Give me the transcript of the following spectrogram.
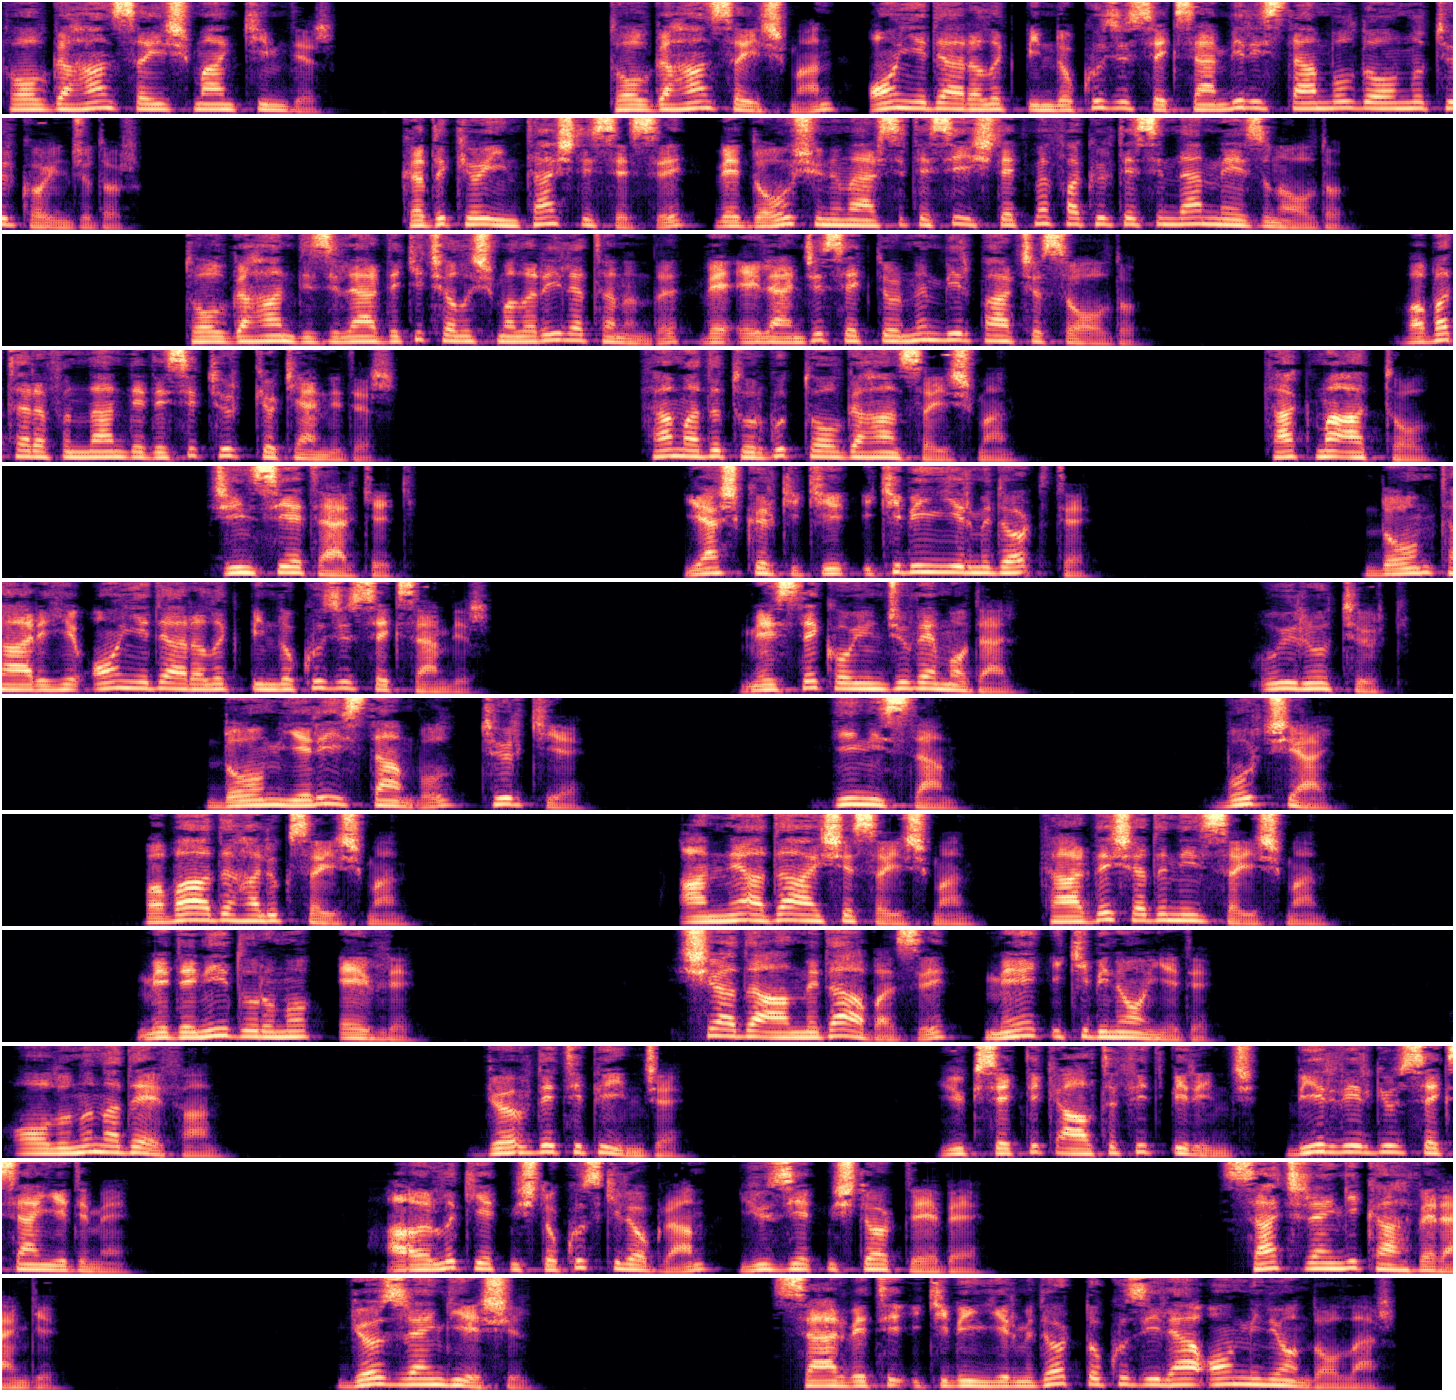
Tolgahan Sayışman kimdir? Tolgahan Sayışman, 17 Aralık 1981 İstanbul doğumlu Türk oyuncudur. Kadıköy İntaş Lisesi ve Doğuş Üniversitesi İşletme Fakültesinden mezun oldu. Tolgahan dizilerdeki çalışmalarıyla tanındı ve eğlence sektörünün bir parçası oldu. Baba tarafından dedesi Türk kökenlidir. Tam adı Turgut Tolgahan Sayışman. Takma Attol. Cinsiyet erkek. Yaş 42, 2024'te. Doğum tarihi 17 Aralık 1981. Meslek oyuncu ve model. Uyru Türk. Doğum yeri İstanbul, Türkiye. Din İslam. Burç Yay. Baba adı Haluk Sayışman. Anne adı Ayşe Sayışman. Kardeş adı Nil Sayışman. Medeni durumu, evli. İşi adı Almeda Abazi, M. 2017. Oğlunun adı Efan. Gövde tipi ince. Yükseklik 6 fit 1 inç, 1,87 m. Ağırlık 79 kilogram, 174 lb. Saç rengi kahverengi. Göz rengi yeşil. Serveti 2024 9 ila 10 milyon dolar.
